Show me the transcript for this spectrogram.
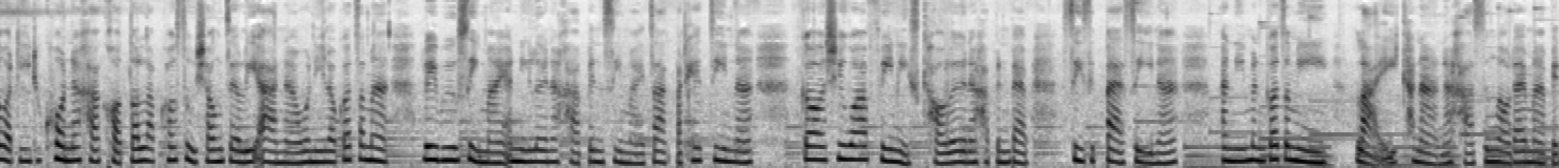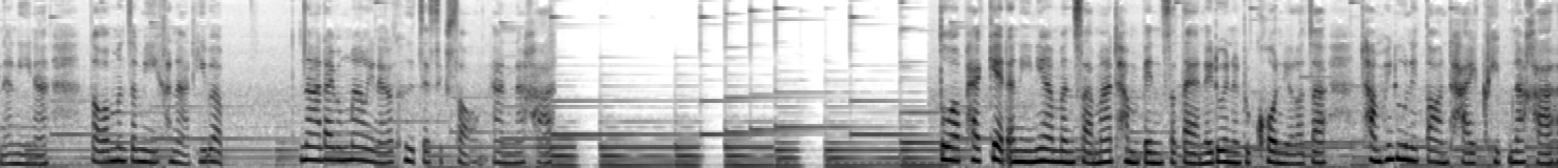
สวัสดีทุกคนนะคะ ขอต้อนรับเข้าสู่ช่องเจลลี่อาร์นะ วันนี้เราก็จะมารีวิวสีไม้อันนี้เลยนะคะ เป็นสีไม้จากประเทศจีนนะ ก็ชื่อว่า Phoenix Color นะคะ เป็นแบบ 48 สีนะ อันนี้มันก็จะมีหลายขนาดนะคะ ซึ่งเราได้มาเป็นอันนี้นะ แต่ว่ามันจะมีขนาดที่แบบน่าได้มาก ๆ เลยนะ ก็คือ 72 อันนะคะ แพ็กเกจอันนี้เนี่ยมันสามารถทำเป็นสแตนได้ด้วยนะทุกคน เดี๋ยวเราจะทำให้ดูในตอนท้ายคลิปนะคะ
